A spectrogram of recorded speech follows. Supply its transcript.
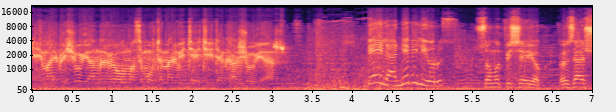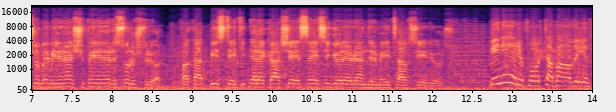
MI5'i uyandır ve olması muhtemel bir tehdide karşı uyar. Beyler ne biliyoruz? Somut bir şey yok. Özel şube bilinen şüphelileri soruşturuyor. Fakat biz tehditlere karşı SIS'i görevlendirmeyi tavsiye ediyoruz. Beni Hereford'a bağlayın.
